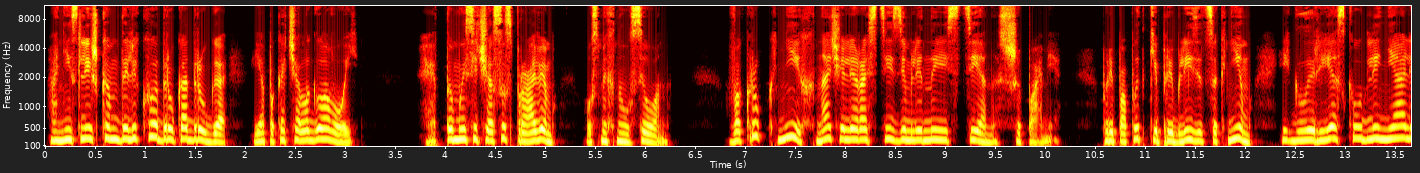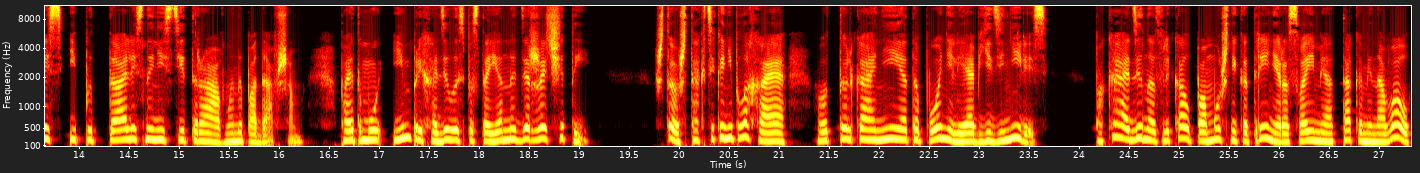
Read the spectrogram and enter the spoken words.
«Они слишком далеко друг от друга», — я покачала головой. «Это мы сейчас исправим», — усмехнулся он. Вокруг них начали расти земляные стены с шипами. При попытке приблизиться к ним иглы резко удлинялись и пытались нанести травмы нападавшим, поэтому им приходилось постоянно держать щиты. Что ж, тактика неплохая, вот только они это поняли и объединились. Пока один отвлекал помощника тренера своими атаками на вал,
